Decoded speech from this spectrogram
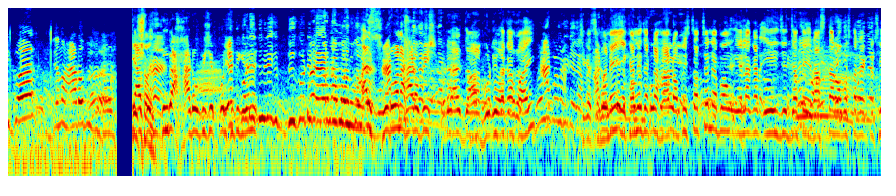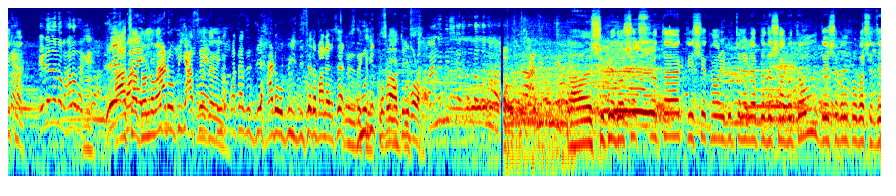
রিকোয়েস্ট যেন হাট অফিস হয়। কিন্তু হার্ড পরিস্থিতি ছোট মানে টাকা পাই। ঠিক আছে মানে এখানে যে একটা হাট অফিস চাচ্ছেন এবং এলাকার এই যে যাতে রাস্তার অবস্থাটা একটা ঠিক হয়। এটা যেন ভালো থাকে। আচ্ছা ধন্যবাদ। হার্ড অফিস আছে। কথা যে হার্ড অফিস দিছে এটা খোপড়া থেকে বড় হয় পানি নিষ্কাশনটা যেন আহ, সুপ্রিয় দর্শক, শ্রোতা, কৃষি খামার ইউটিউব চ্যানেলে আপনাদের স্বাগতম। দেশ এবং প্রবাসে যে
